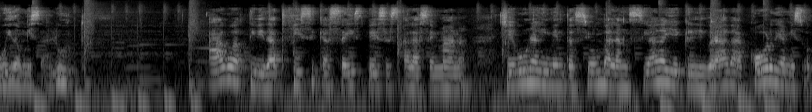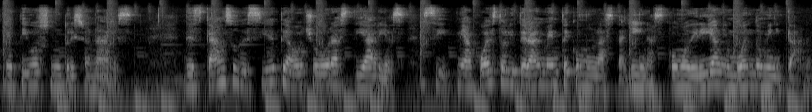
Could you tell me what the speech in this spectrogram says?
cuido mi salud. Hago actividad física seis veces a la semana. Llevo una alimentación balanceada y equilibrada acorde a mis objetivos nutricionales. Descanso de 7 a 8 horas diarias. Sí, me acuesto literalmente como las gallinas, como dirían en buen dominicano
